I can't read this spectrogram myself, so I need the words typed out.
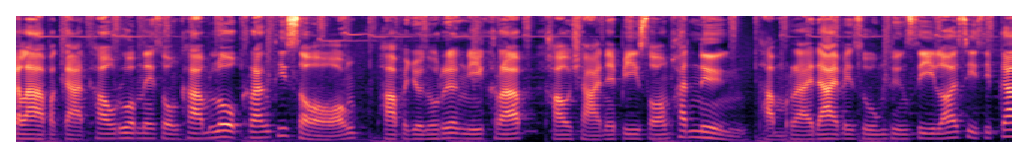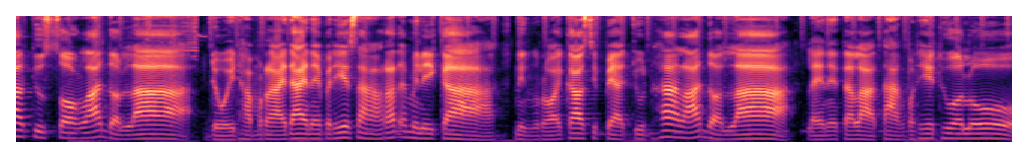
กล้าประกาศเข้าร่วมในสงครามโลกครั้งที่ 2 ภาพยนตร์เรื่องนี้ครับ เข้าฉายในปี 2001ทำรายได้ไปสูงถึง 449.2 ล้านดอลลาร์ โดยทำรายได้ในประเทศสหรัฐอเมริกา198.5 ล้านดอลลาร์ และในตลาดต่างประเทศทั่วโลก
